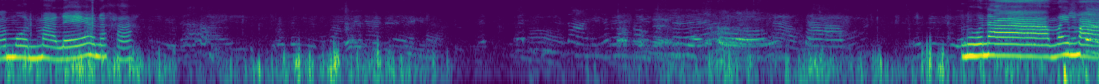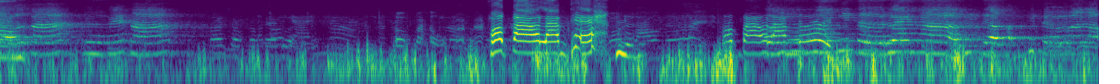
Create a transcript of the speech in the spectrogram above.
น้ำมนต์มาแล้วนะคะหนูนาไม่มา พี่เต๋อคะอยู่ไหมคะ พ่อเปล่าลำแทนพ่อเปล่าลำเลย พี่เต๋อด้วยค่ะ พี่เต๋อพี่เต๋อมาเรา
